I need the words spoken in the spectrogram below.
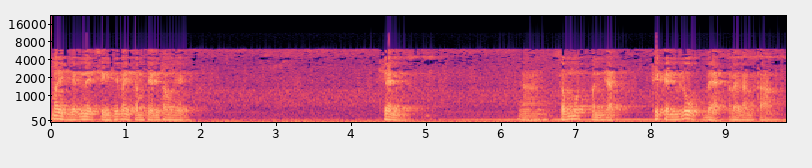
ไม่เห็นในสิ่งที่ไม่จำเป็นต้องเห็น เช่นสมมติบัญญัติที่เป็นรูปแบบอะไรต่างๆ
